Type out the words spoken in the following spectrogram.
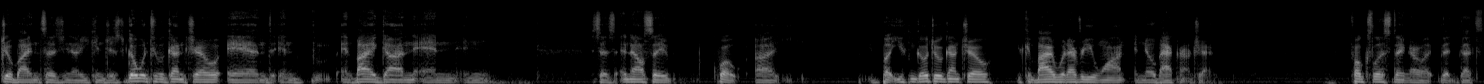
Joe Biden says, you know, you can just go into a gun show and and and buy a gun, and and says, and I'll say, quote, uh, but you can go to a gun show, you can buy whatever you want, and no background check. Folks listening are like, that, that's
